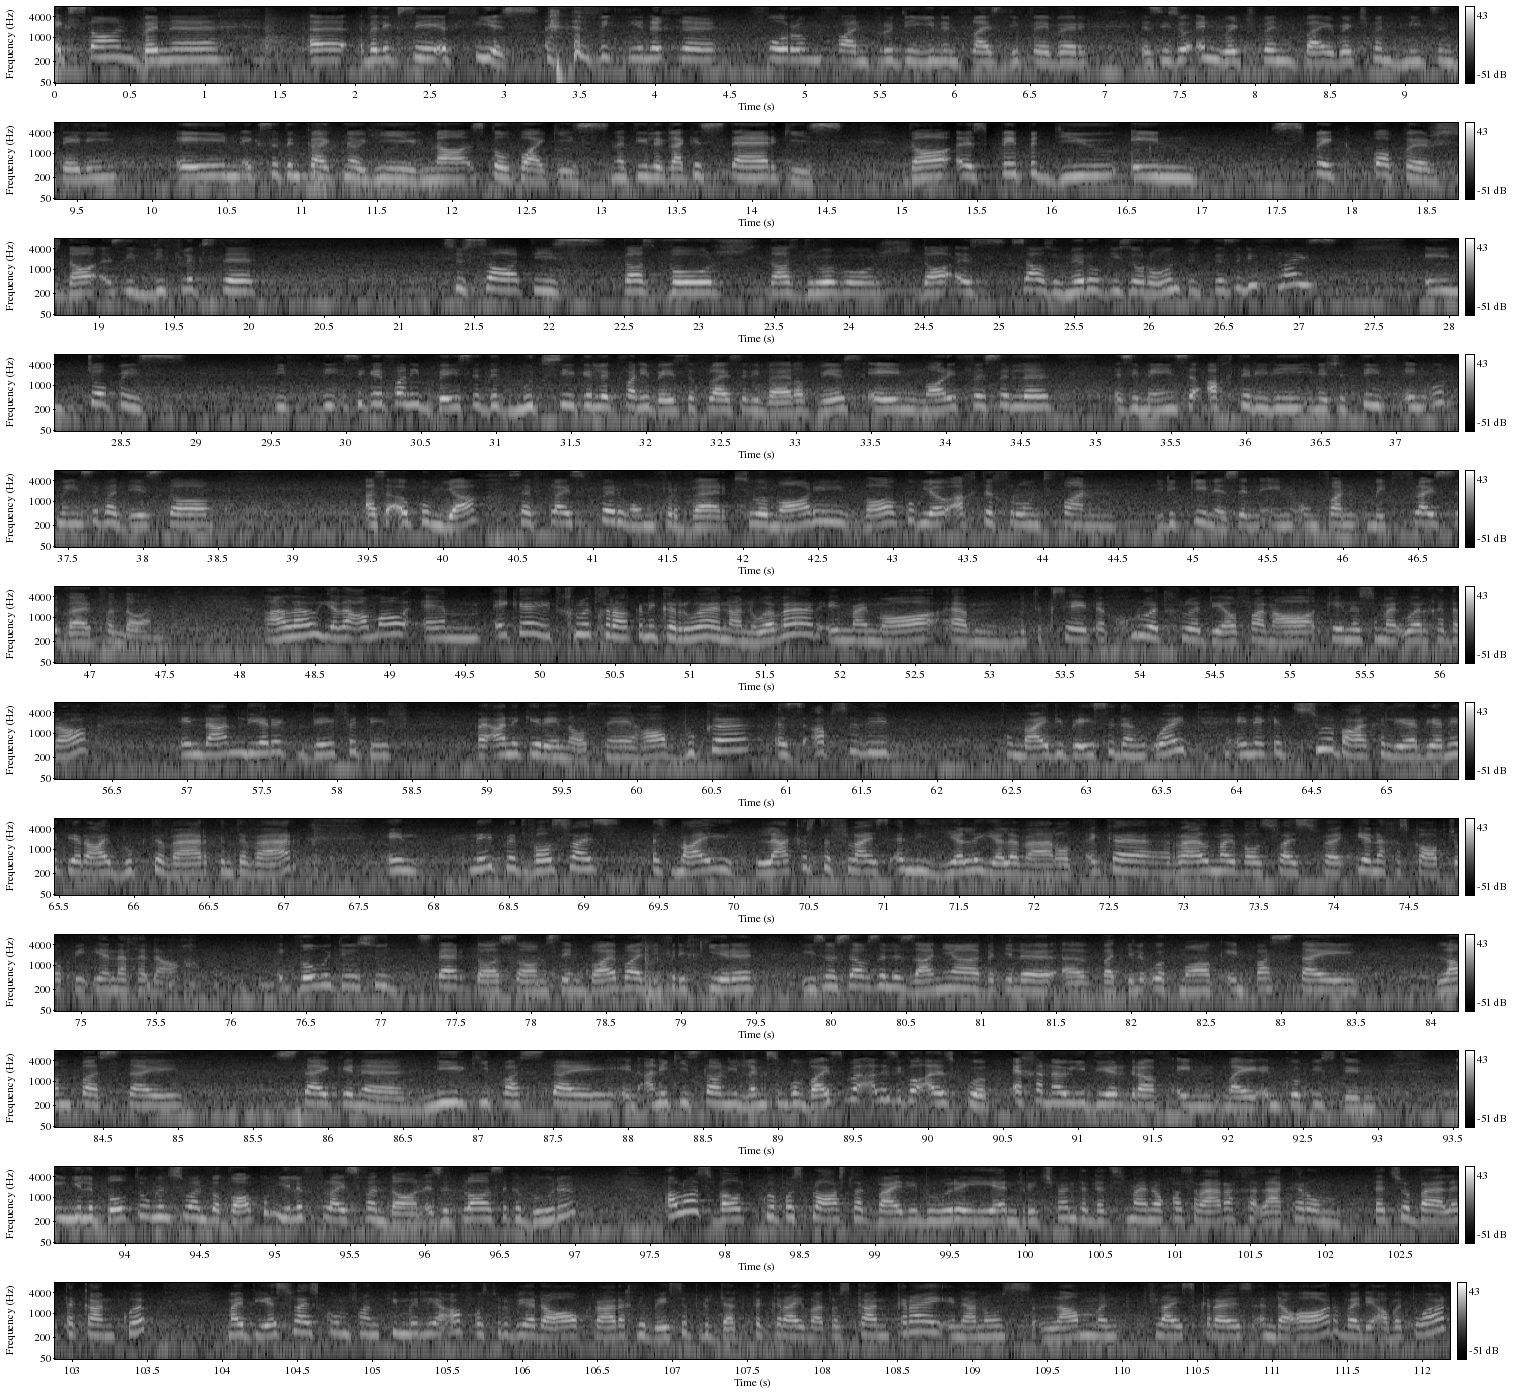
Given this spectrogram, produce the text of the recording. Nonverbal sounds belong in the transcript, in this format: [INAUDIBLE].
Ek staan binne 'n uh, wil ek sê 'n fees [LAUGHS] vir enige vorm van proteïen en vleisliefhebber. Dis hier so in Richmond by Richmond Meats and Deli en ek sit en kyk nou hier na skilpaadjies. Natuurlik lekker stertjies. Daar is pepper dew en spek poppers. Daar is die lieflikste sosaties, daar's wors, daar's droewors, daar is selfs hoenderrokkies so rond. Dis dis die vleis en choppies. Die die seker van die beste, dit moet sekerlik van die beste vleis in die wêreld wees en Marie Visserle is die mense agter hierdie inisiatief en ook mense wat deesdae as 'n ou kom jag, sy vleis vir hom verwerk. So Marie, waar kom jou agtergrond van hierdie kennis en en om van met vleis te werk vandaan? Hallo julle almal. Um, ek het groot geraak in die Karoo in Hannover en my ma, um, moet ek sê, het 'n groot groot deel van haar kennis in my oorgedra. En dan leer ek definitief by Annetjie Rendels, nê. Nee, haar boeke is absoluut vir my die beste ding ooit en ek het so baie geleer deur net deur daai boek te werk en te werk. En net met wilsvleis is my lekkerste vleis in die hele hele wêreld. Ek uh, ruil my wilsvleis vir enige skaapchoppie enige dag. Ek wil met jou so sterk daar saamstem. Baie baie lief vir die geure. Hier's nou selfs 'n lasagne wat jy uh, wat jy ook maak en pastai, lampastai, steak en 'n niertjie pastai en Annetjie staan hier links en kom wys my alles ek wil alles koop. Ek gaan nou hier deurdraf en my inkopies doen. En julle biltong en so aan, waar kom julle vleis vandaan? Is dit plaaslike boere? Al ons wild koop ons plaaslik by die boere hier in Richmond en dit is vir my nogals regtig lekker om dit so by hulle te kan koop. My beesvleis kom van Kimberley af. Ons probeer daar ook regtig die beste produkte kry wat ons kan kry en dan ons lam en vleis kry ons in daar by die abattoir.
